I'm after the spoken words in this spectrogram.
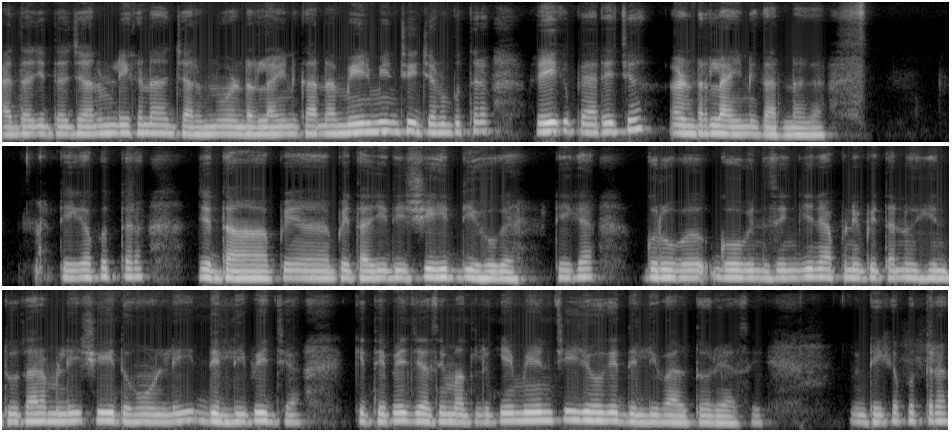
ਐਦਾਂ ਜਿੱਦਾਂ ਜਨਮ ਲਿਖਣਾ, ਜਨਮ ਨੂੰ ਅੰਡਰਲਾਈਨ ਕਰਨਾ ਮੇਨ ਮੇਨ ਚੀਜ਼ਾਂ ਨੂੰ ਪੁੱਤਰ ਹਰੇਕ ਪੈਰੇ 'ਚ ਅੰਡਰਲਾਈਨ ਕਰਨਾਗਾ ਠੀਕ ਹੈ ਪੁੱਤਰ, ਜਿੱਦਾਂ ਪਿਤਾ ਜੀ ਦੀ ਸ਼ਹੀਦੀ ਹੋ ਗਏ, ਠੀਕ ਹੈ। ਗੁਰੂ ਗੋਬਿੰਦ ਸਿੰਘ ਜੀ ਨੇ ਆਪਣੇ ਪਿਤਾ ਨੂੰ ਹਿੰਦੂ ਧਰਮ ਲਈ ਸ਼ਹੀਦ ਹੋਣ ਲਈ ਦਿੱਲੀ ਭੇਜਿਆ। ਕਿਤੇ ਭੇਜਿਆ ਸੀ? ਮਤਲਬ ਕਿ ਮੇਨ ਚੀਜ਼ ਹੋ ਗਈ, ਦਿੱਲੀ ਵੱਲ ਤੋਰਿਆ ਸੀ। ਠੀਕ ਹੈ ਪੁੱਤਰ,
